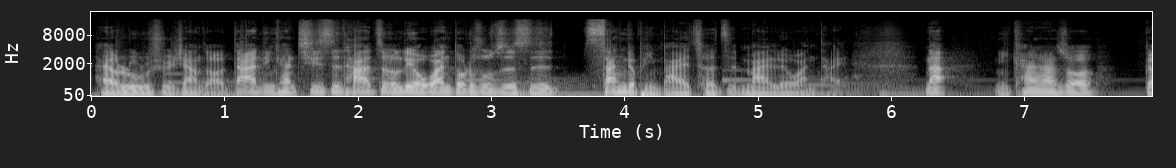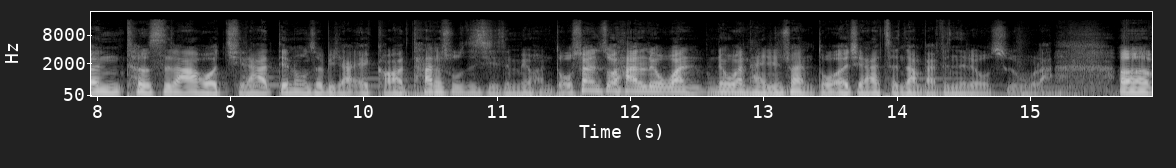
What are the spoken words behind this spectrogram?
还有陆陆续续这样子哦。大家你看，其实它这个六万多的数字是三个品牌的车子卖六万台，那你看看说跟特斯拉或其他电动车比较，哎，好像它的数字其实没有很多，虽然说它六万六万台已经算很多，而且它成长百分之六十五啦，呃。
